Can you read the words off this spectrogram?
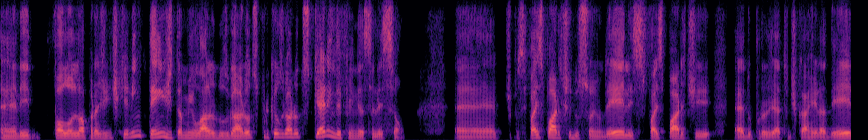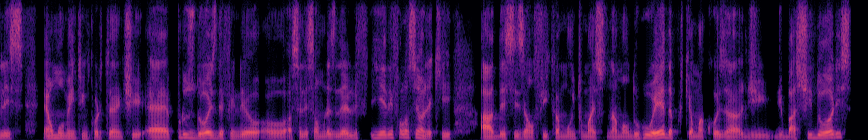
é, ele falou lá para a gente que ele entende também o lado dos garotos, porque os garotos querem defender a seleção. É, tipo, se faz parte do sonho deles, faz parte é, do projeto de carreira deles. É um momento importante é, para os dois defender o, a seleção brasileira. E ele falou assim: olha, que a decisão fica muito mais na mão do Rueda, porque é uma coisa de, de bastidores.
